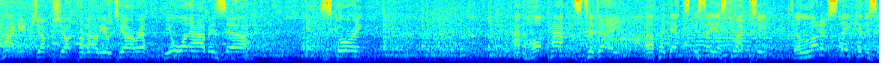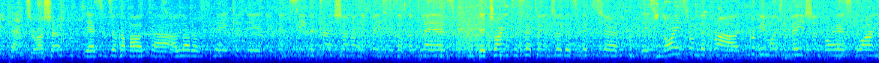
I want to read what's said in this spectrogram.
Hanging jump shot from Aliou Diarra. He all want to have his uh, scoring and hot hands today up against this AS Douanes team. There's a lot at stake in this encounter, Usher. Yes, you talk about uh, a lot of stake indeed. You can see the tension on the faces of the players. They're trying to settle into this fixture. There's noise from the crowd. Could be motivation for AS Douanes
